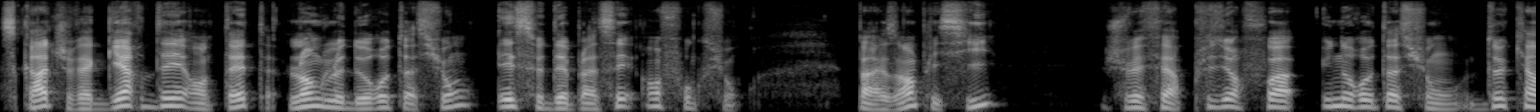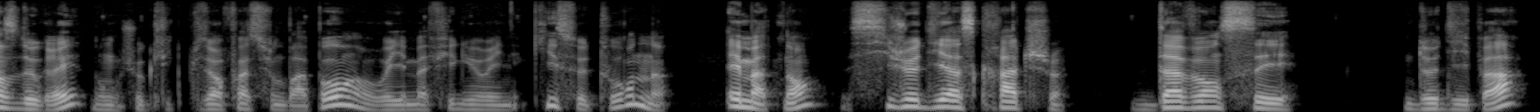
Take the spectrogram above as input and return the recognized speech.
Scratch va garder en tête l'angle de rotation et se déplacer en fonction. Par exemple, ici, je vais faire plusieurs fois une rotation de 15 degrés, donc je clique plusieurs fois sur le drapeau, hein, vous voyez ma figurine qui se tourne. Et maintenant, si je dis à Scratch d'avancer de 10 pas,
